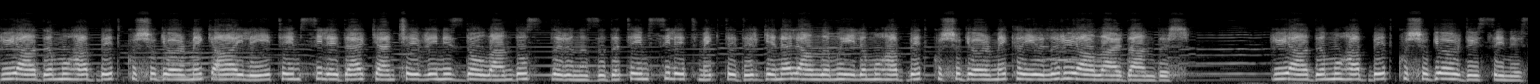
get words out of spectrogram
Rüyada muhabbet kuşu görmek aileyi temsil ederken çevrenizde olan dostlarınızı da temsil etmektedir. Genel anlamıyla muhabbet kuşu görmek hayırlı rüyalardandır. Rüyada muhabbet kuşu gördüyseniz,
